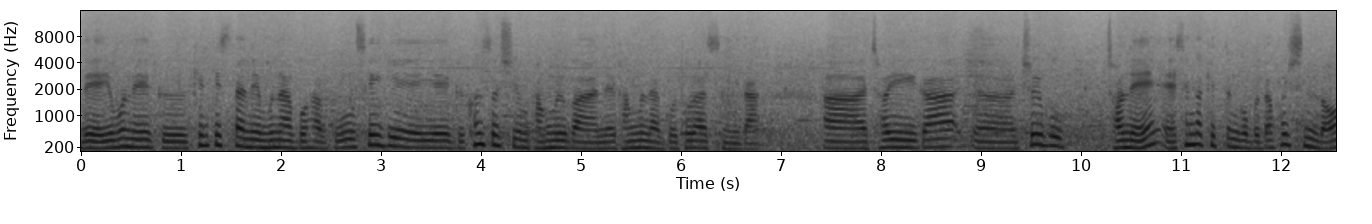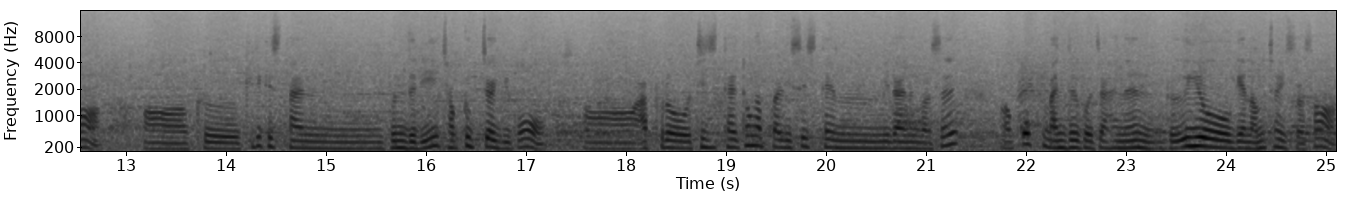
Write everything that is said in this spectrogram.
네, 이번에 그 키르기스탄의 문화부하고 세 개의 그 컨소시움 박물관을 방문하고 돌아왔습니다. 아, 저희가 어, 출국 전에 생각했던 것보다 훨씬 더 어, 그 키르기스탄 분들이 적극적이고 어, 앞으로 디지털 통합관리 시스템이라는 것을 어, 꼭 만들고자 하는 그 의욕에 넘쳐 있어서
